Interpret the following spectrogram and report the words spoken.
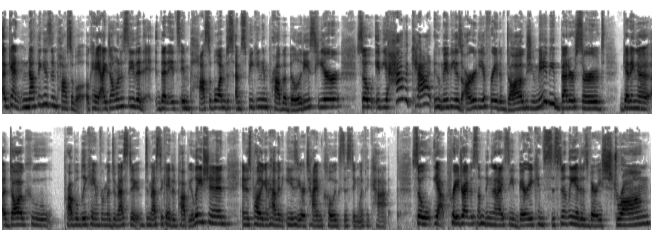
again, nothing is impossible. Okay. I don't want to say that, that it's impossible. I'm just, I'm speaking in probabilities here. So if you have a cat who maybe is already afraid of dogs, you may be better served getting a, a dog who probably came from a domestic domesticated population and is probably going to have an easier time coexisting with a cat. So yeah, prey drive is something that I see very consistently. It is very strong.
